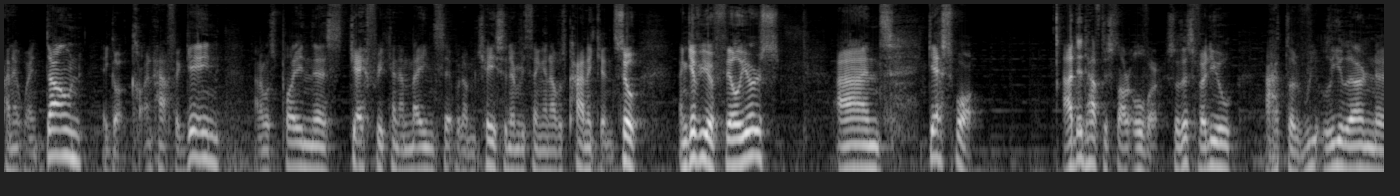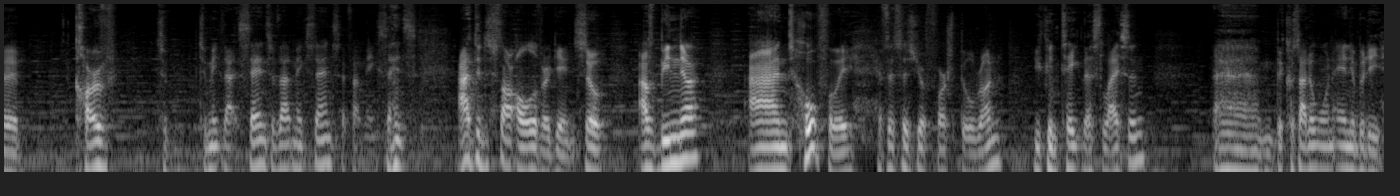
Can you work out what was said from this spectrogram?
and it went down, it got cut in half again, and I was playing this Jeffrey kind of mindset where I'm chasing everything and I was panicking. So, and give you your failures, and guess what? I did have to start over. So this video, I had to relearn the curve to, to make that sense, if that makes sense, if that makes sense. I had to start all over again. So I've been there, and hopefully, if this is your first bull run, you can take this lesson um, because I don't want anybody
